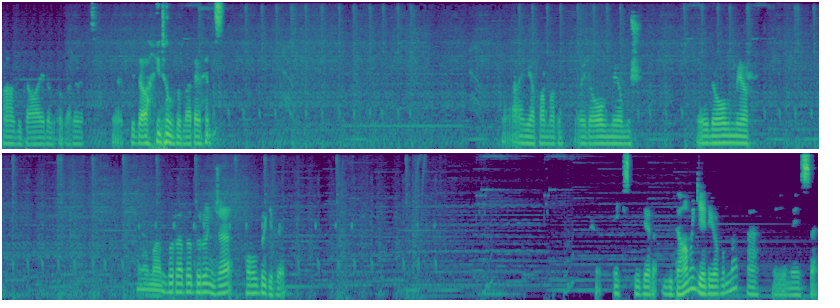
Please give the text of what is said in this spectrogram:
Ha bir daha ayrıldılar evet. Evet bir daha ayrıldılar evet. Ay yapamadım. Öyle olmuyormuş. Öyle olmuyor. Ama burada durunca oldu gibi. XP'leri bir daha mı geliyor bunlar? Heh iyi neyse.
